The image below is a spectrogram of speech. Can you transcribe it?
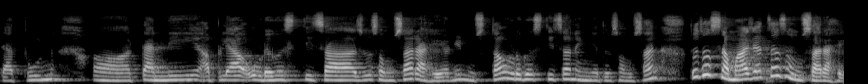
त्यातून त्यांनी आपल्या ओढगस्तीचा जो संसार आहे आणि नुसता ओढगस्तीचा नाही आहे तो संसार तो जो समाजाचा संसार आहे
